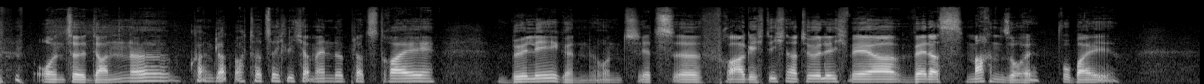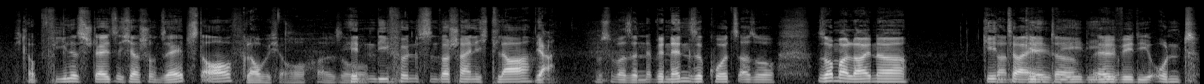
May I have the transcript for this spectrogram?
Und äh, dann äh, kann Gladbach tatsächlich am Ende Platz drei belegen. Und jetzt äh, frage ich dich natürlich, wer, wer das machen soll. Wobei, ich glaube, vieles stellt sich ja schon selbst auf. Glaube ich auch. Also Hinten die fünf sind wahrscheinlich klar. Ja, müssen wir sie, wir nennen sie kurz, also Sommerleiner, Ginter, Ginter Elvedi, Elvedi und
